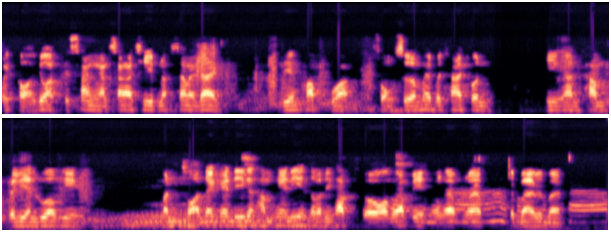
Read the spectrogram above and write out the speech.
ไปต่อยอดไปสร้างงานสร้างอาชีพนะสร้างรายได้ เลี้ยงครอบครัวส่งเสริมให้ประชาชนมีงานทำไปเรียนรู้เอง มันสอนได้แค่นี้ก็ทำแค่นี้ สวัสดีครับโตครับพี่ขอบคุณครับครับบ๊ายบายบ๊ายบาย ขอบคุณค่ะ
